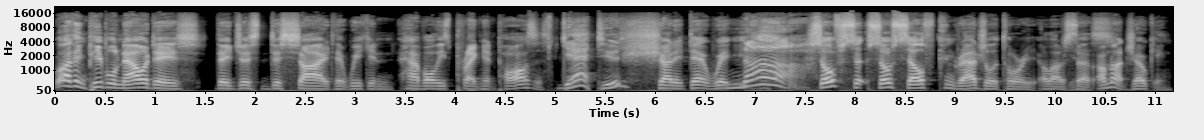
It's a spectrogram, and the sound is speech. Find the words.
Well, I think people nowadays they just decide that we can have all these pregnant pauses. Yeah, dude. Shut it down. Wait, Nah. So so self congratulatory. A lot of stuff. Yes. I'm not joking.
